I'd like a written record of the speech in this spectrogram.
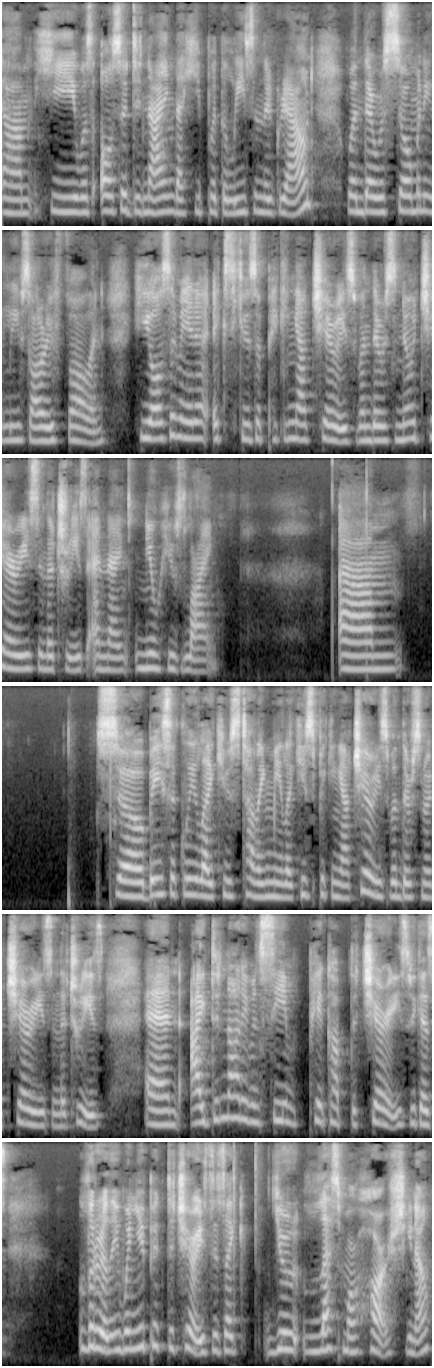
um, he was also denying that he put the leaves in the ground when there were so many leaves already fallen. He also made an excuse of picking out cherries when there was no cherries in the trees, and I knew he was lying. Um, so basically, like he was telling me, like he's picking out cherries when there's no cherries in the trees, and I did not even see him pick up the cherries because literally, when you pick the cherries, it's like you're less more harsh, you know.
